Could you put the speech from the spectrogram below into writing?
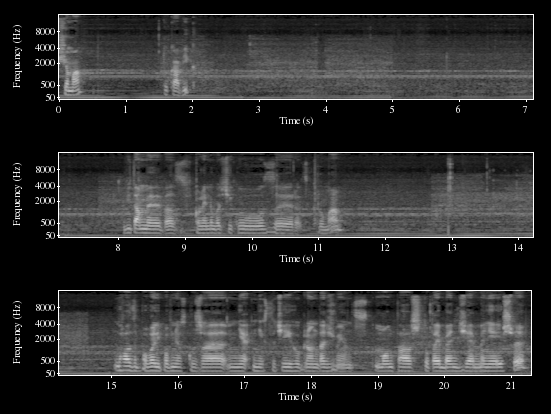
Siema. Tu Kawik. Witamy Was w kolejnym odcinku z Red Kruma. Dochodzę powoli po wniosku, że nie, nie chcecie ich oglądać, więc montaż tutaj będzie mniejszy.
